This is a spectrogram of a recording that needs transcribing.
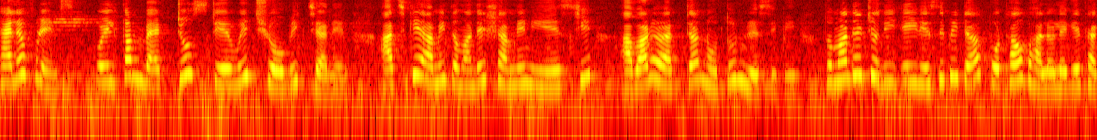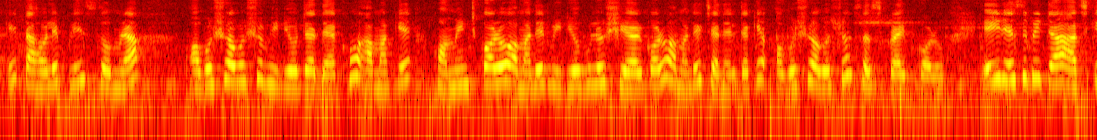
Hello friends, welcome back to stay with Souvik channel. আজকে আমি তোমাদের সামনে নিয়ে এসেছি আবারও একটা নতুন রেসিপি তোমাদের যদি এই রেসিপিটা কোথাও ভালো লেগে থাকে, তাহলে প্লিজ তোমরা অবশ্য অবশ্য ভিডিওটা দেখো, আমাকে কমেন্ট করো, আমাদের ভিডিওগুলো শেয়ার করো, আমাদের চ্যানেলটাকে অবশ্য অবশ্য সাবস্ক্রাইব করো। এই রেসিপিটা আজকে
